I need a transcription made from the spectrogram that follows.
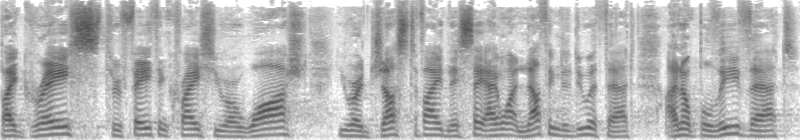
by grace, through faith in Christ, you are washed, you are justified, and they say, I want nothing to do with that, I don't believe that.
